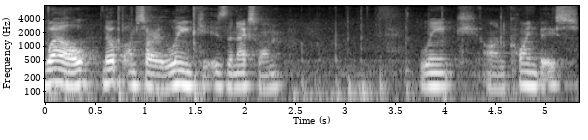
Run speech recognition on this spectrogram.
well, nope, I'm sorry. Link is the next one. Link on Coinbase.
